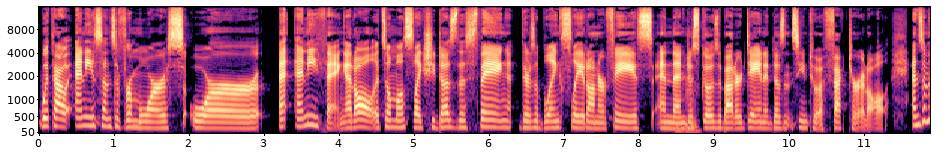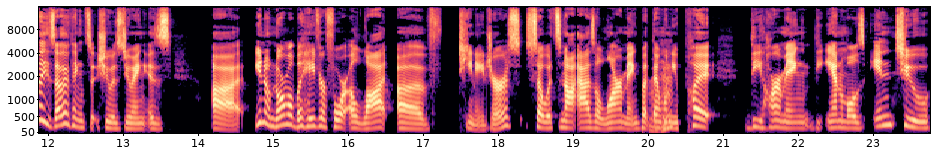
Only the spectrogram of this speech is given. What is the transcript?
Without any sense of remorse or a- anything at all. It's almost like she does this thing, there's a blank slate on her face, and then mm-hmm. just goes about her day, and it doesn't seem to affect her at all. And some of these other things that she was doing is, uh, you know, normal behavior for a lot of teenagers. So it's not as alarming. But then mm-hmm. when you put the harming the animals into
